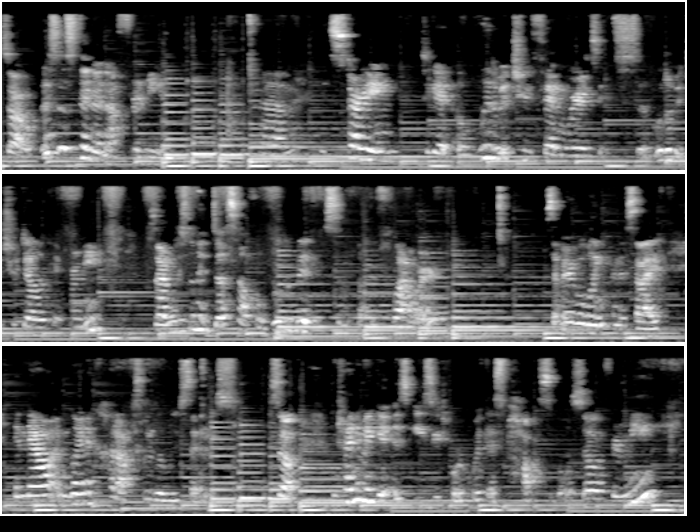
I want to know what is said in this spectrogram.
So this is thin enough for me. Um, it's starting to get a little bit too thin where it's, it's a little bit too delicate for me. So I'm just going to dust off a little bit of the flour, set my rolling pin aside, and now I'm going to cut off some of the loose ends. So I'm trying to make it as easy to work with as possible. So for me,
